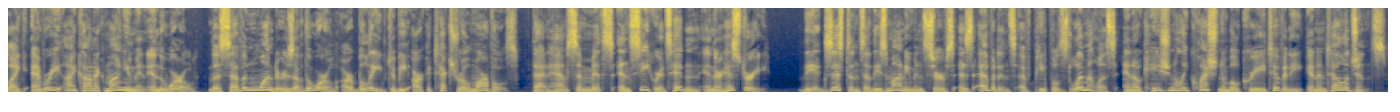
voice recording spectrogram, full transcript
Like every iconic monument in the world, the seven wonders of the world are believed to be architectural marvels that have some myths and secrets hidden in their history. The existence of these monuments serves as evidence of people's limitless and occasionally questionable creativity and intelligence.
